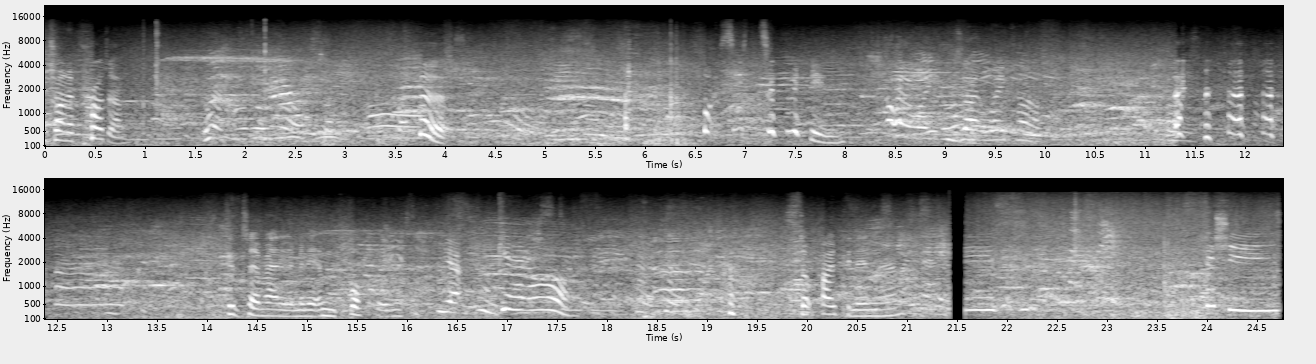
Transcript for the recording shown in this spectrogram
He's trying to prod her. Look. What's he doing? He's like, wake up. Gonna turn around in a minute and bop him. Yeah. Get off! Stop poking in there. Fishies!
